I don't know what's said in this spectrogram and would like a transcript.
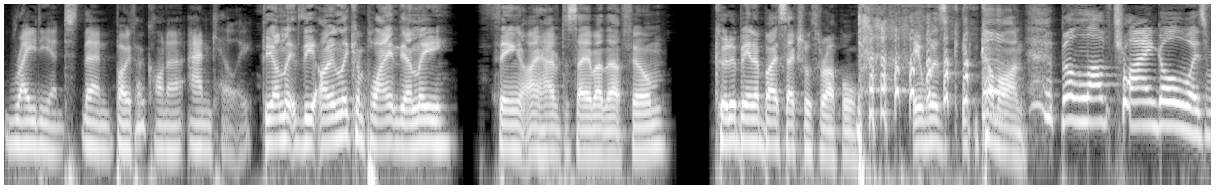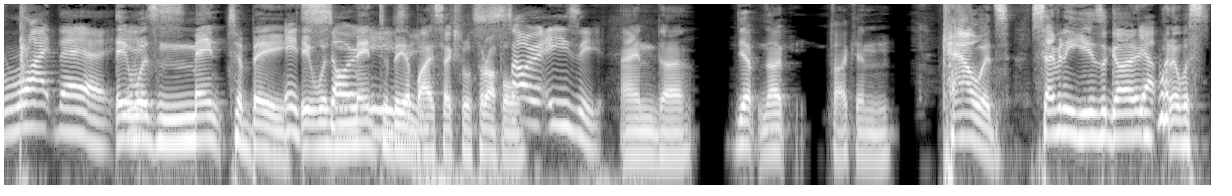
radiant than both O'Connor and Kelly. The only, the only complaint, the only thing I have to say about that film could have been a bisexual throuple. it was, come on. The love triangle was right there. It was meant to be. it's It was so meant to be a bisexual throuple. so easy. and, uh, yep, no, fucking cowards. 70 years ago, Yep. when it was,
